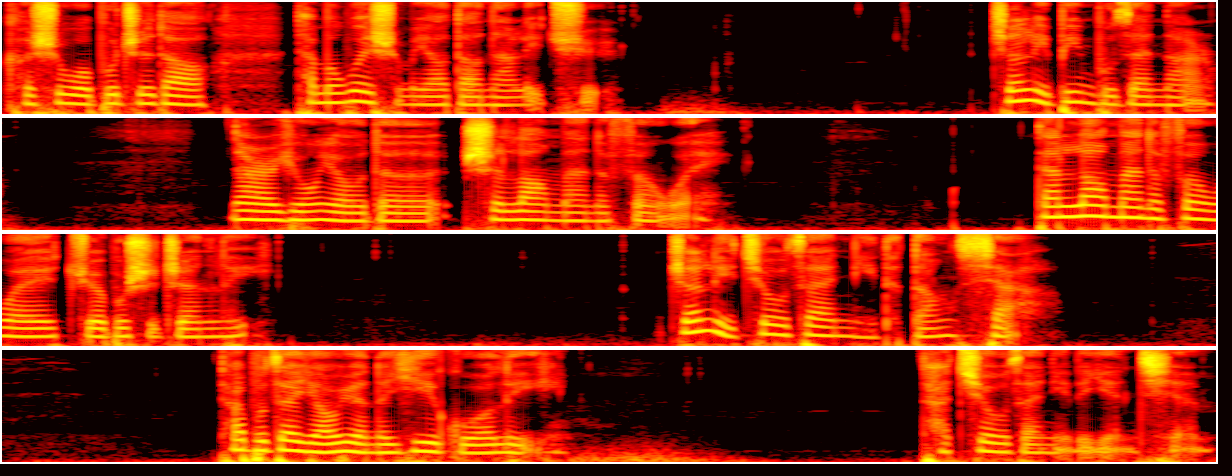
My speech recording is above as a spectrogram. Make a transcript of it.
可是我不知道。他们为什么要到那里去？真理并不在那儿，那儿拥有的是浪漫的氛围，但浪漫的氛围绝不是真理。真理就在你的当下，它不在遥远的异国里，它就在你的眼前。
